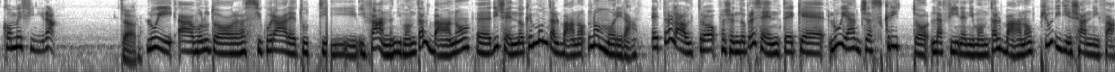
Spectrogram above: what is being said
come finirà. Chiaro. Lui ha voluto rassicurare tutti i fan di Montalbano eh, dicendo che Montalbano non morirà. E tra l'altro facendo presente che lui ha già scritto la fine di Montalbano più di dieci anni fa.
